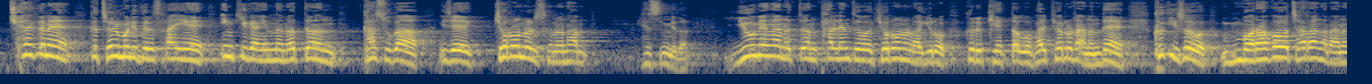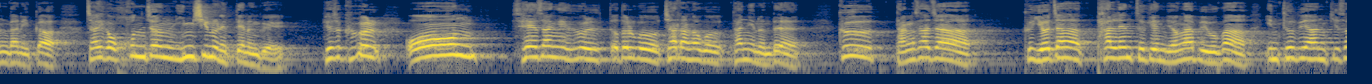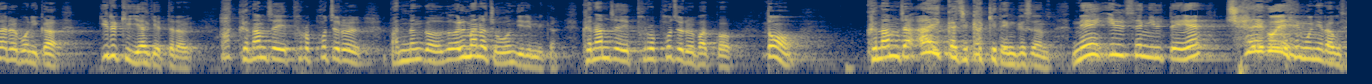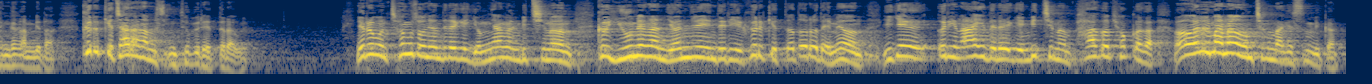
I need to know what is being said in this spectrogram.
최근에 그 젊은이들 사이에 인기가 있는 어떤 가수가 이제 결혼을 선언했습니다. 유명한 어떤 탤런트와 결혼을 하기로 그렇게 했다고 발표를 하는데 거기서 뭐라고 자랑을 하는가 하니까 자기가 혼전 임신을 했다는 거예요. 그래서 그걸 온 세상에 그걸 떠들고 자랑하고 다니는데 그 당사자 그 여자 탤런트 겸 영화배우가 인터뷰한 기사를 보니까 이렇게 이야기했더라고요. 아, 그 남자의 프로포즈를 받는 거, 얼마나 좋은 일입니까? 그 남자의 프로포즈를 받고 또 그 남자 아이까지 갖게 된 것은 내 일생 일대의 최고의 행운이라고 생각합니다. 그렇게 자랑하면서 인터뷰를 했더라고요. 여러분 청소년들에게 영향을 미치는 그 유명한 연예인들이 그렇게 떠들어대면 이게 어린 아이들에게 미치는 파급 효과가 얼마나 엄청나겠습니까?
